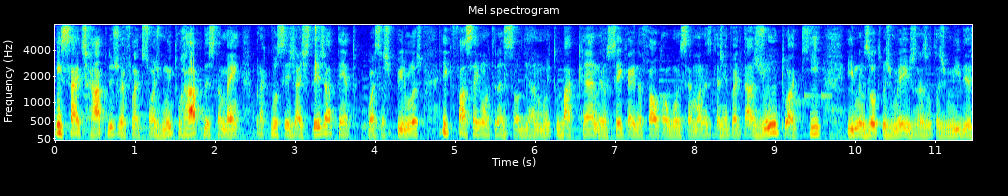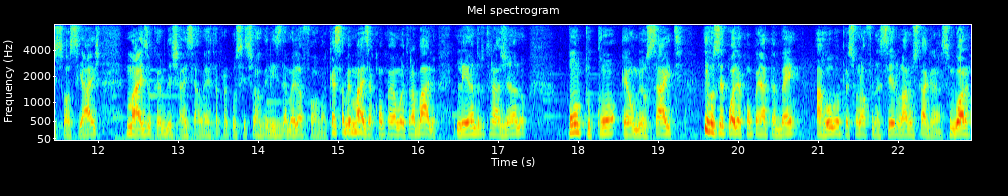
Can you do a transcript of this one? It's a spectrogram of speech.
insights rápidos, reflexões muito rápidas também, para que você já esteja atento com essas pílulas e que faça aí uma transição de ano muito bacana. Eu sei que ainda faltam algumas semanas que a gente vai estar junto aqui e nos outros meios, nas outras mídias sociais, mas eu quero deixar esse alerta para que você se organize da melhor forma. Quer saber mais? Acompanhar o meu trabalho? leandrotrajano.com é o meu site e você pode acompanhar também arroba personal financeiro lá no Instagram. Simbora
